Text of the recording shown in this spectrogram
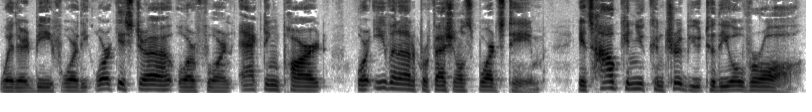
whether it be for the orchestra or for an acting part or even on a professional sports team. It's how can you contribute to the overall?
